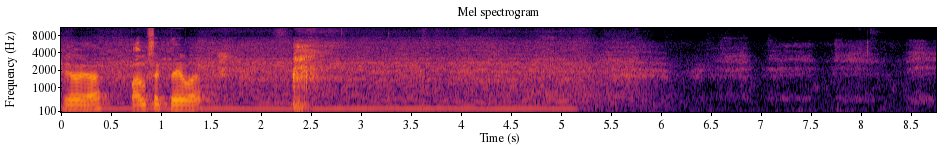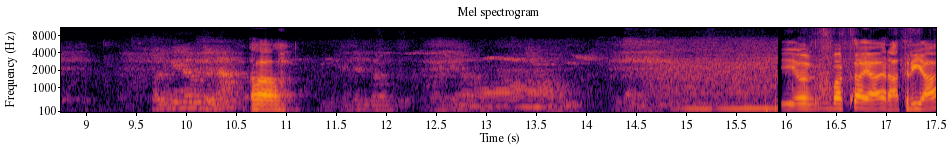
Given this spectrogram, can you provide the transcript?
हे बघा पाहू शकता हे बघा पण गेलं होतं ना हा. बघता या रात्री या.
